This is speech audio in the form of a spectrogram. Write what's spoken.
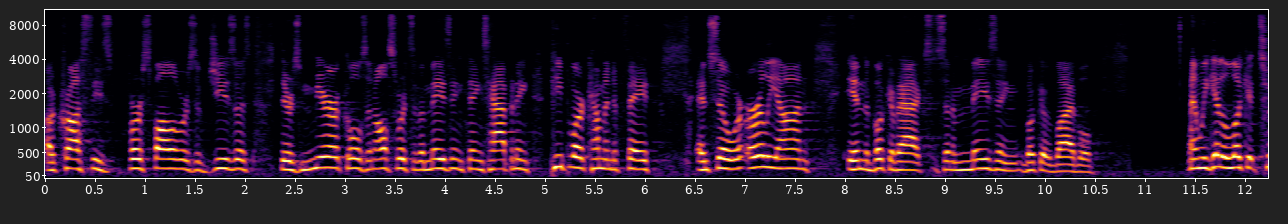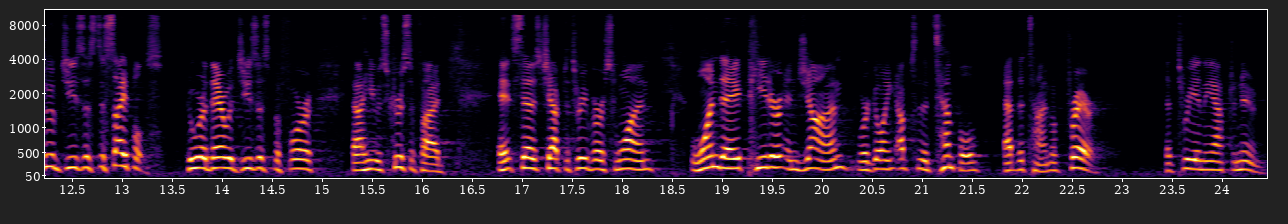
across these first followers of Jesus. There's miracles and all sorts of amazing things happening. People are coming to faith. And so we're early on in the book of Acts. It's an amazing book of the Bible. And we get a look at two of Jesus' disciples who were there with Jesus before uh, he was crucified. It says, chapter 3, verse 1 One day, Peter and John were going up to the temple at the time of prayer at 3 in the afternoon.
